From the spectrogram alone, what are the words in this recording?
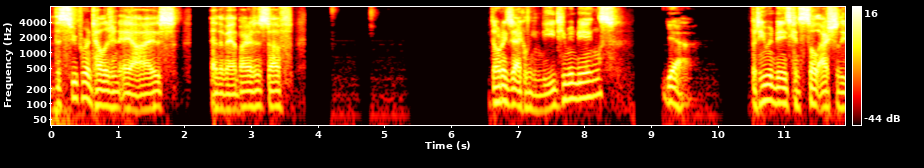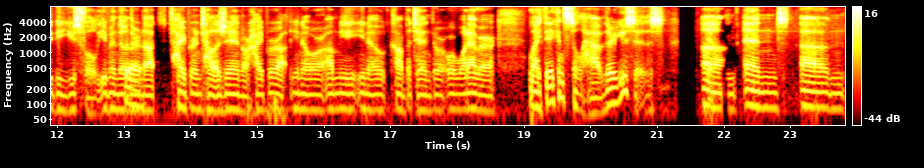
the super intelligent AIs and the vampires and stuff don't exactly need human beings, yeah, but human beings can still actually be useful, even though Sure. they're not hyper intelligent or hyper, you know, or omni, you know, competent or, or whatever. Like they can still have their uses. Yeah. Um, and, um,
